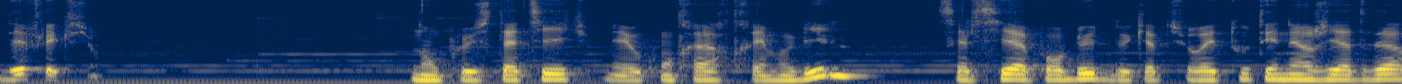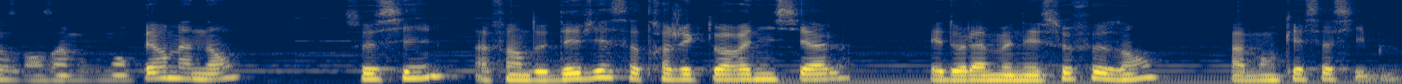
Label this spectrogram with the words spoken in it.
déflexion non plus statique mais au contraire très mobile, celle-ci a pour but de capturer toute énergie adverse dans un mouvement permanent, ceci afin de dévier sa trajectoire initiale et de la mener ce faisant à manquer sa cible.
